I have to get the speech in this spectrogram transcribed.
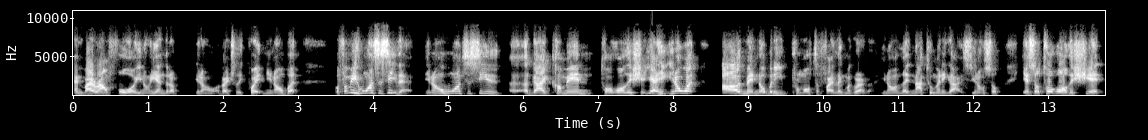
and by round four, you know, he ended up you know eventually quitting. You know, but but for me, who wants to see that? You know, who wants to see a, a guy come in talk all this shit? Yeah, he, you know what? Oh, I'll admit nobody promotes a fight like McGregor. You know, like not too many guys. You know, so yeah, so talk all this shit.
